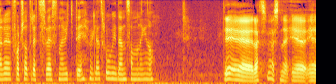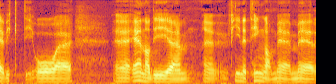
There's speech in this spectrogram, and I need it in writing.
er fortsatt rettsvesenet viktig, vil jeg tro, i den sammenhengen òg? Rettsvesenet er, er, viktig. Og eh, en av de eh, fine tingene med, med,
